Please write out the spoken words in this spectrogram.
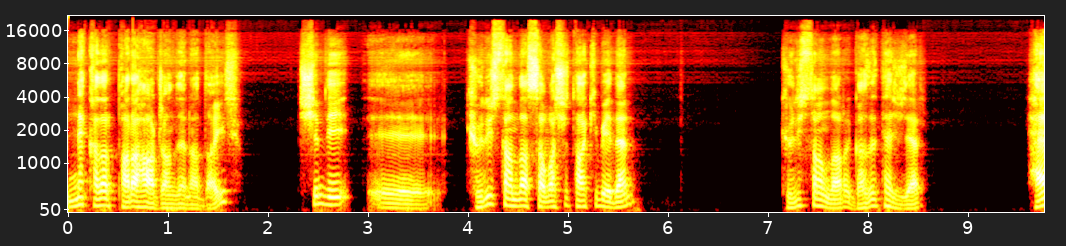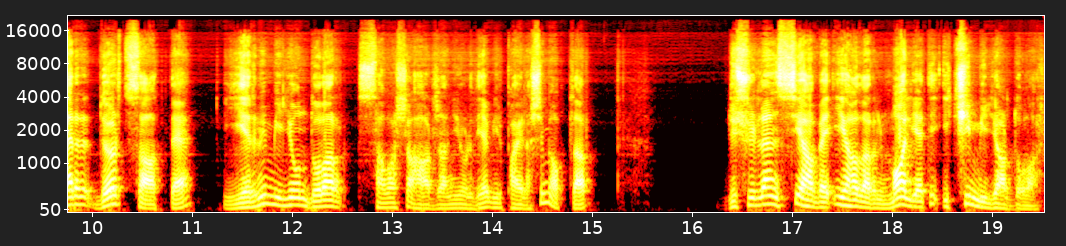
Ne kadar para harcandığına dair. Şimdi e, Kürdistan'da savaşı takip eden Kürdistanlılar, gazeteciler her 4 saatte 20 milyon dolar savaşa harcanıyor diye bir paylaşım yaptılar. Düşürülen SİHA ve İHA'ların maliyeti 2 milyar dolar.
